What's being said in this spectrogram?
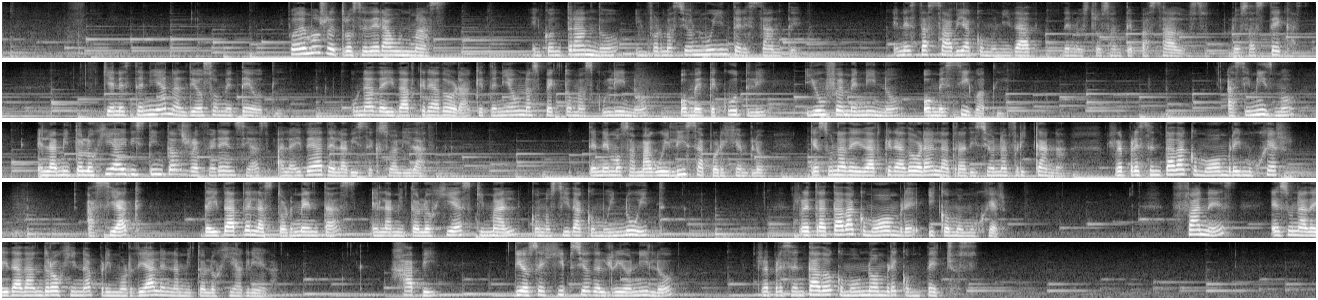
Podemos retroceder aún más, encontrando información muy interesante en esta sabia comunidad de nuestros antepasados, los aztecas, quienes tenían al dios Ometeotl, una deidad creadora que tenía un aspecto masculino, Ometecutli, y un femenino, Omecihuatl. Asimismo, en la mitología hay distintas referencias a la idea de la bisexualidad. Tenemos a Maguilisa, por ejemplo, que es una deidad creadora en la tradición africana, representada como hombre y mujer. Asiak, deidad de las tormentas en la mitología esquimal conocida como Inuit, retratada como hombre y como mujer. Fanes es una deidad andrógina primordial en la mitología griega. Hapi, dios egipcio del río Nilo, representado como un hombre con pechos.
